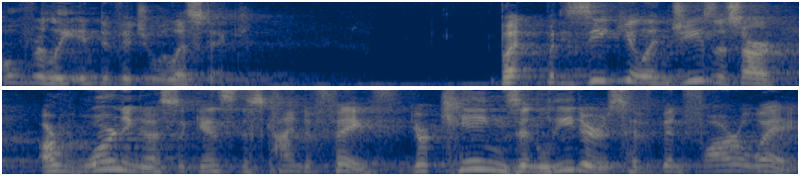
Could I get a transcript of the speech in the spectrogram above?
overly individualistic. But, but Ezekiel and Jesus are, are warning us against this kind of faith. Your kings and leaders have been far away,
